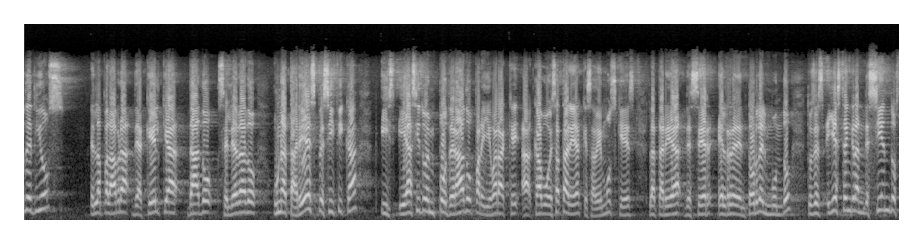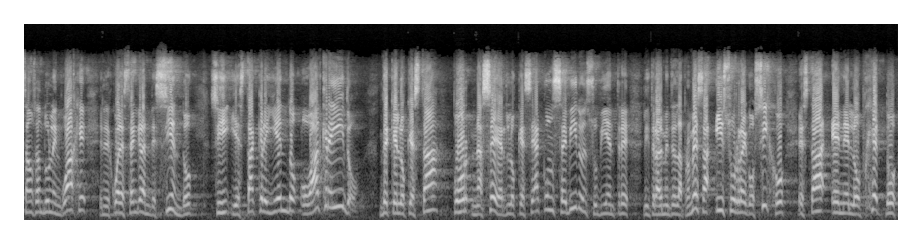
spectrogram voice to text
de Dios, es la palabra de aquel que ha dado, se le ha dado una tarea específica y, ha sido empoderado para llevar a, a, cabo esa tarea que sabemos que es la tarea de ser el redentor del mundo. Entonces ella está engrandeciendo, está usando un lenguaje en el cual está engrandeciendo, sí, y está creyendo o ha creído de que lo que está por nacer, lo que se ha concebido en su vientre, literalmente es la promesa, y su regocijo está en el objeto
